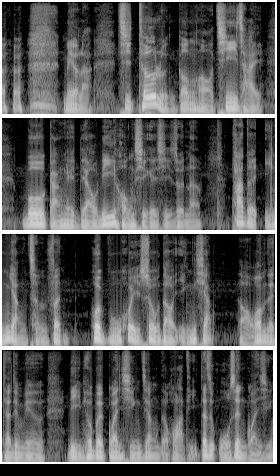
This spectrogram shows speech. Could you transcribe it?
没有啦，是讨论讲吼青菜不同的料理方式的时阵呢，它的营养成分会不会受到影响？好，我们在条件没有你，你会不会关心这样的话题？但是我是很关心，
